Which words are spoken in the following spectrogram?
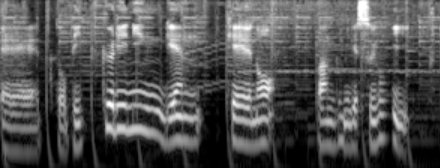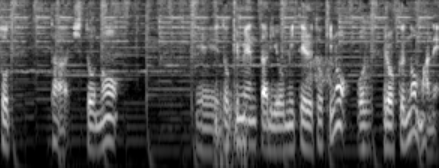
えーっとびっくり人間系の番組ですごい太った人の、えードキュメンタリーを見てる時のおじろくんの真似、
